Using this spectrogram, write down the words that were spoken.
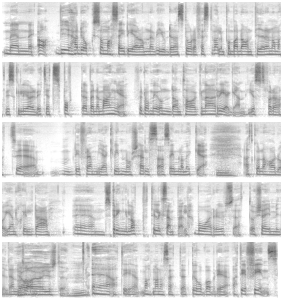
Men ja, vi hade också massa idéer om när vi gjorde den stora festivalen på Bananpiren om att vi skulle göra det till ett sportevenemang. För de är undantagna regeln just för att eh, det främjar kvinnors hälsa så himla mycket. Att kunna ha då enskilda eh, springlopp till exempel, Bårhuset och Tjejmilen och. Ja, ja, just det. Mm. Eh, att, det, att man har sett ett behov av det, att det finns.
